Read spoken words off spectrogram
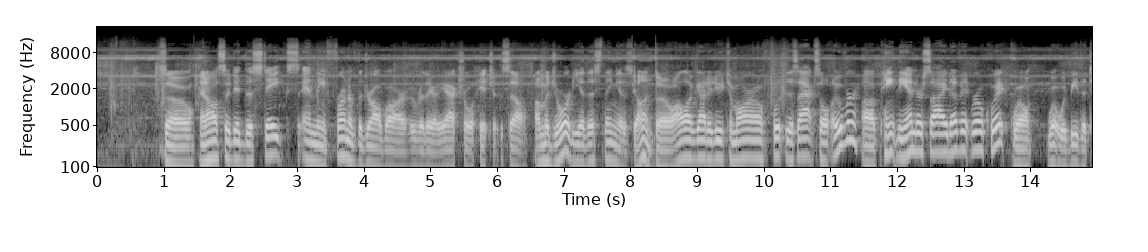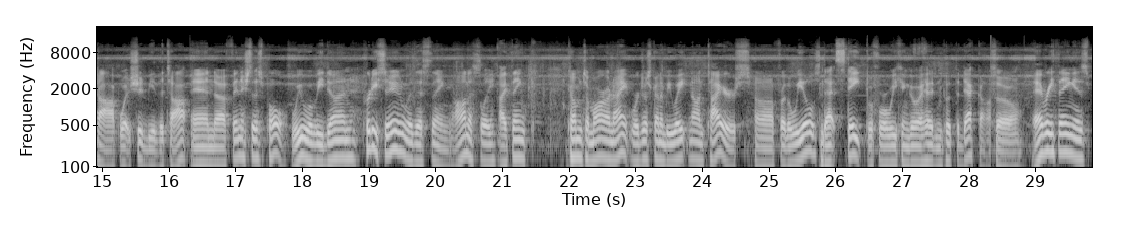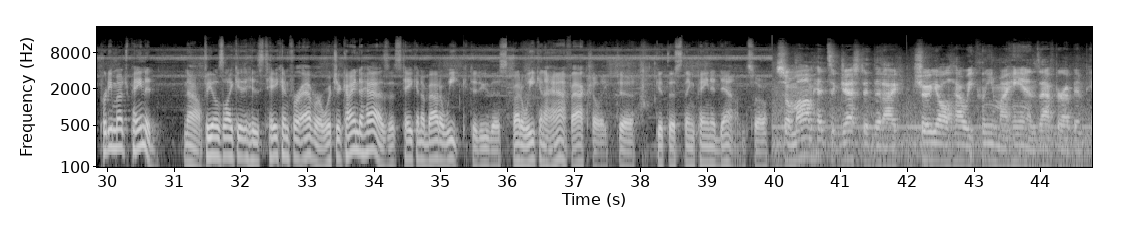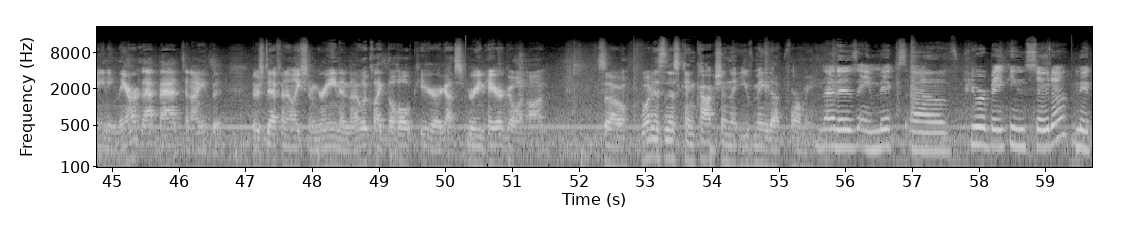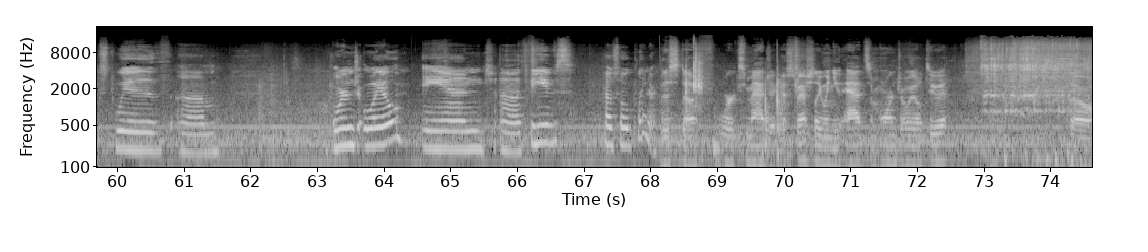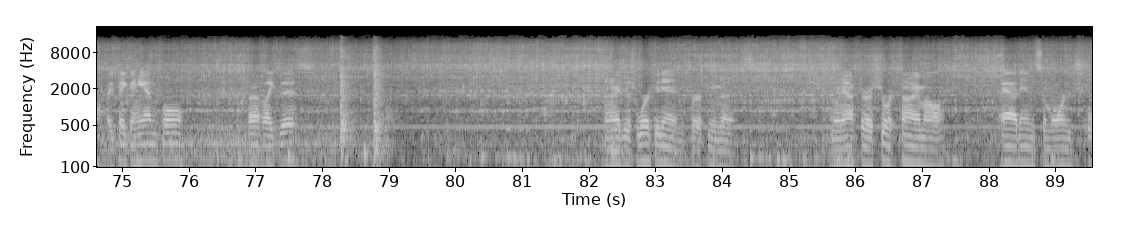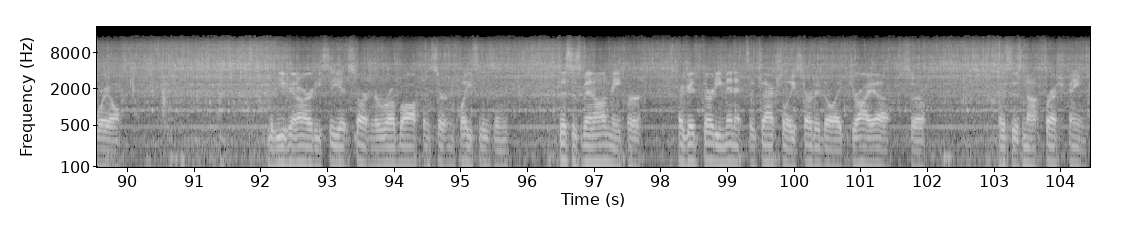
so, and also did the stakes and the front of the drawbar over there, the actual hitch itself. A majority of this thing is done. So all I've got to do tomorrow, flip this axle over, uh, paint the underside of it real quick. Well, what would be the top, what should be the top, and uh, finish this pole. We will be done pretty soon with this thing, honestly. I think come tomorrow night, we're just going to be waiting on tires uh, for the wheels that state before we can go ahead and put the deck on. So everything is pretty much painted now. Feels like it has taken forever, which it kind of has. It's taken about a week to do this. About a week and a half, actually, to get this thing painted down, so. So mom had suggested that I show y'all how we clean my hands after I've been painting. They aren't that bad tonight, but there's definitely some green and I look like the Hulk here. I got some green hair going on. So, what is this concoction that you've made up for me? That is a mix of pure baking soda mixed with um, orange oil and uh, Thieves household cleaner. This stuff works magic, especially when you add some orange oil to it. So I take a handful, about like this, and I just work it in for a few minutes. And after a short time, I'll add in some orange oil. But you can already see it starting to rub off in certain places and this has been on me for a good 30 minutes. It's actually started to like dry up. So this is not fresh paint.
